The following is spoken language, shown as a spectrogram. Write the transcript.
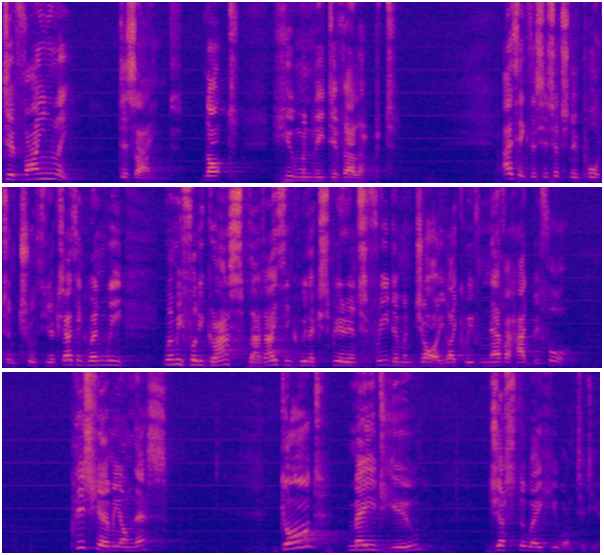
divinely designed, not humanly developed. I think this is such an important truth here because I think when we, when we fully grasp that, I think we'll experience freedom and joy like we've never had before. Please hear me on this. God made you just the way He wanted you.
